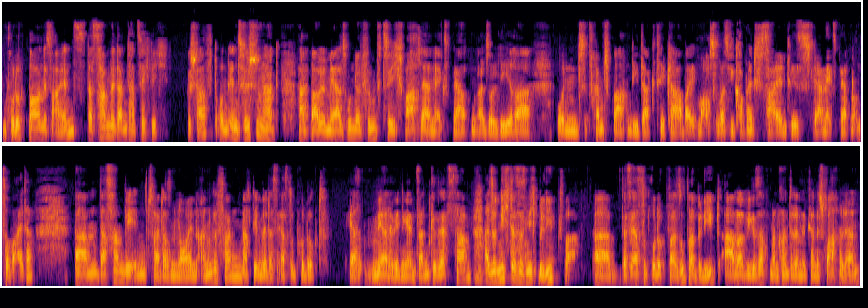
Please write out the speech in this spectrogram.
ein Produkt bauen ist eins, das haben wir dann tatsächlich geschafft. Und inzwischen hat, hat Bubble mehr als 150 Sprachlernexperten, also Lehrer und Fremdsprachendidaktiker, aber eben auch sowas wie Cognitive Scientists, Lernexperten und so weiter. Ähm, das haben wir in 2009 angefangen, nachdem wir das erste Produkt mehr oder weniger in Sand gesetzt haben. Also nicht, dass es nicht beliebt war. Äh, das erste Produkt war super beliebt, aber wie gesagt, man konnte damit keine Sprache lernen.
